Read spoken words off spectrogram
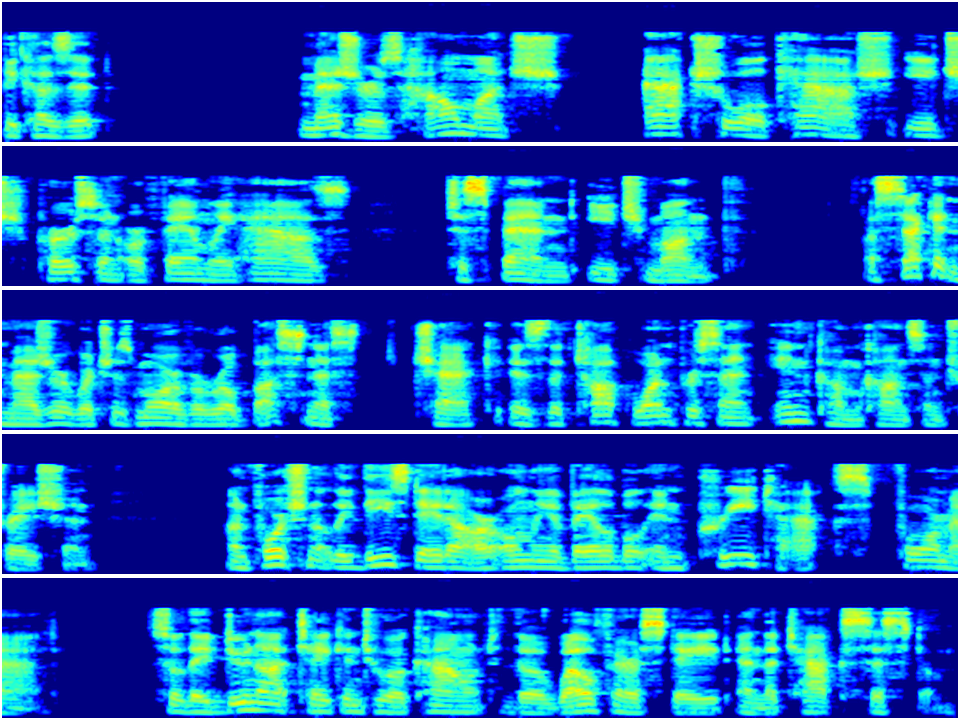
because it measures how much actual cash each person or family has to spend each month. A second measure, which is more of a robustness check, is the top 1% income concentration. Unfortunately, these data are only available in pre-tax format so they do not take into account the welfare state and the tax system.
